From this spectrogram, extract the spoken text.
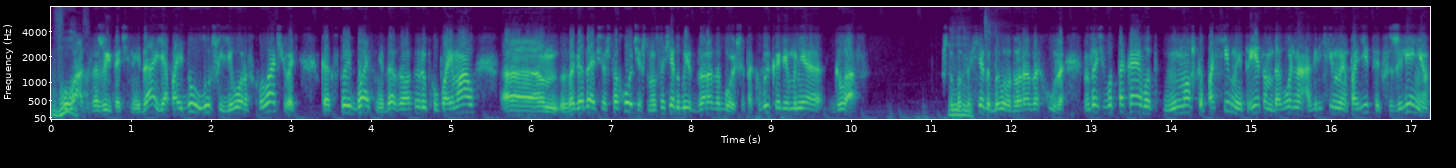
вот. кулак зажиточный, да, я пойду лучше его раскулачивать, как в той басне, да, золотую рыбку поймал, э, загадай все, что хочешь, но соседа будет в два раза больше, так выколи мне глаз чтобы mm-hmm. соседа было в два раза хуже. Ну, то есть вот такая вот немножко пассивная и при этом довольно агрессивная позиция, к сожалению,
